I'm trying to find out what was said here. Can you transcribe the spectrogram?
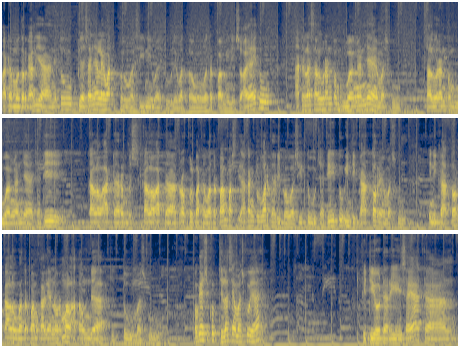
pada motor kalian itu biasanya lewat bawah sini masku. Lewat bawah water pump ini. Soalnya itu adalah saluran pembuangannya ya masku. Saluran pembuangannya. Jadi kalau ada rembes kalau ada trouble pada water pump pasti akan keluar dari bawah situ. Jadi itu indikator ya masku indikator kalau water pump kalian normal atau enggak gitu masku oke cukup jelas ya masku ya. Video dari saya dan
